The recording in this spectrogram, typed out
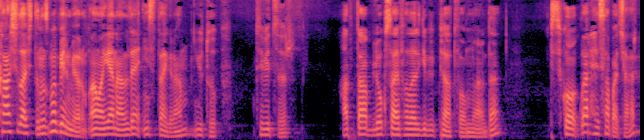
Karşılaştınız mı bilmiyorum ama genelde Instagram, YouTube, Twitter, hatta blog sayfaları gibi platformlarda psikologlar hesap açar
